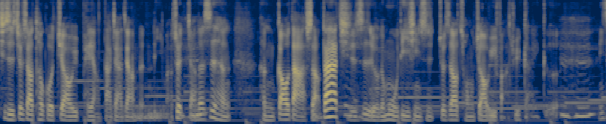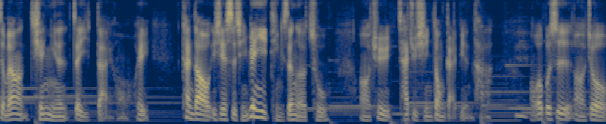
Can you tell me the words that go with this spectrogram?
其实就是要透过教育培养大家这样能力嘛。所以讲的是很很高大上，但它其实是有个目的性，是就是要从教育法去改革。嗯哼，你怎么样牵你的这一代哦，会看到一些事情，愿意挺身而出哦，去采取行动改变它。嗯，而不是呃就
